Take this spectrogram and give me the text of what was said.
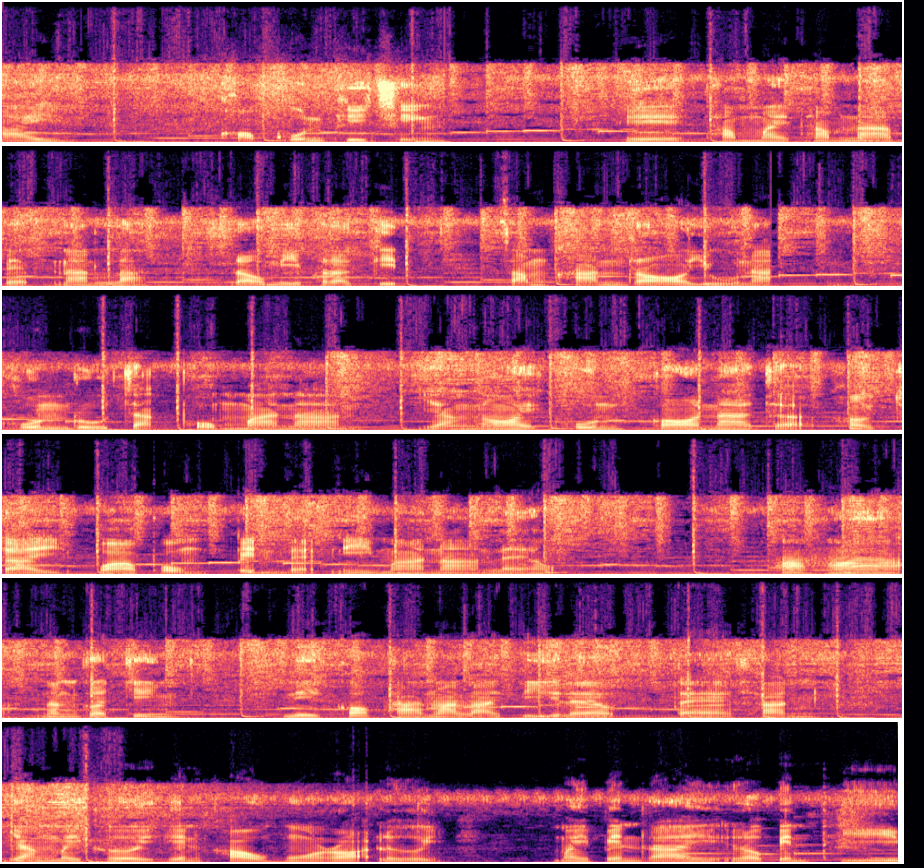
าย ขอบคุณพี่ฉิง เฮ้ทำไมทำนาแบบนั้นล่ะ เรามีภารกิจสำคัญรออยู่นะ คุณรู้จักผมมานาน อย่างน้อยคุณก็น่าจะเข้าใจว่าผมเป็นแบบนี้มานานแล้วฮ่าฮ่านั่นก็จริง นี่ก็ผ่านมาหลายปีแล้ว แต่ฉันยังไม่เคยเห็นเขาหัวเราะเลย ไม่เป็นไร เราเป็นทีม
